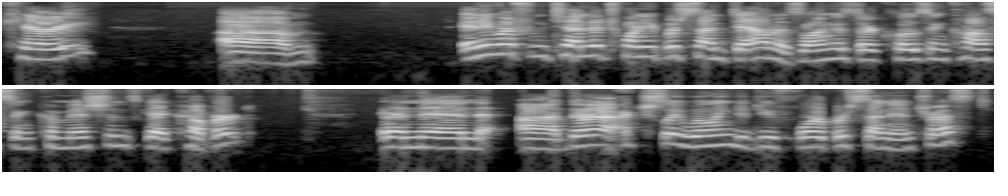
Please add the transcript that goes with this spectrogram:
carry. Um, anywhere from 10 to 20% down as long as their closing costs and commissions get covered and then uh, they're actually willing to do 4% interest.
